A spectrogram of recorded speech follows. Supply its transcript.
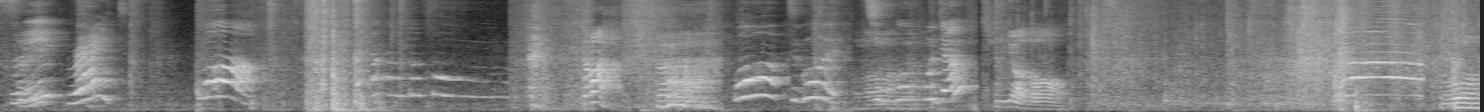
Sleep right. 와. 잠깐. 와, 스골 진공 포장? 신기하다. 우와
